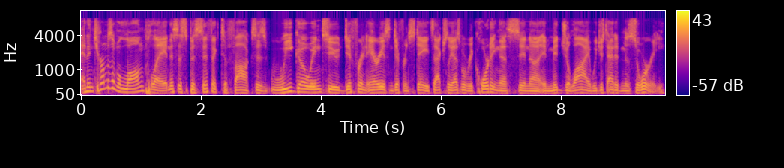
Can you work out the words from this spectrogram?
And in terms of a long play, and this is specific to Fox, is we go into different areas and different states. Actually, as we're recording this in uh, in mid July, we just added Missouri.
